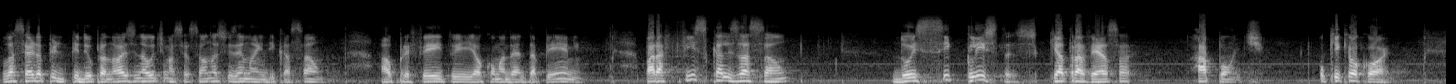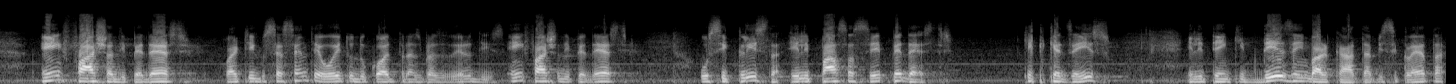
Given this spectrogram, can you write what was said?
o Lacerda pediu para nós, e na última sessão nós fizemos uma indicação ao prefeito e ao comandante da PM para fiscalização dos ciclistas que atravessam a ponte. O que que ocorre? Em faixa de pedestre, o artigo 68 do Código Transbrasileiro diz, em faixa de pedestre, o ciclista ele passa a ser pedestre. O que, que quer dizer isso? Ele tem que desembarcar da bicicleta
